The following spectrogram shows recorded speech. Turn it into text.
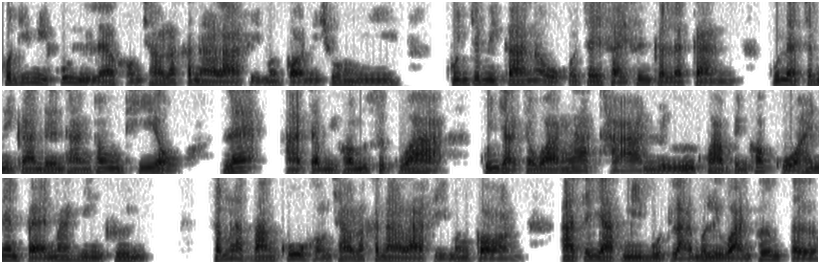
คนที่มีคู่อยู่แล้วของชาวลัคนาราศีมังกรในช่วงนี้ คุณจะมีการเอาอกเอาใจใส่ซึ่งกันและกัน คุณอาจจะมีการเดินทางท่องเที่ยว และอาจจะมีความรู้สึกว่า คุณอยากจะวางรากฐานหรือความเป็นครอบครัวให้แน่นแฟ้นมากยิ่งขึ้นสำหรับบางคู่ของชาวลัคนาราศีมังกร อาจจะอยากมีบุตรหลานบริวารเพิ่มเติม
